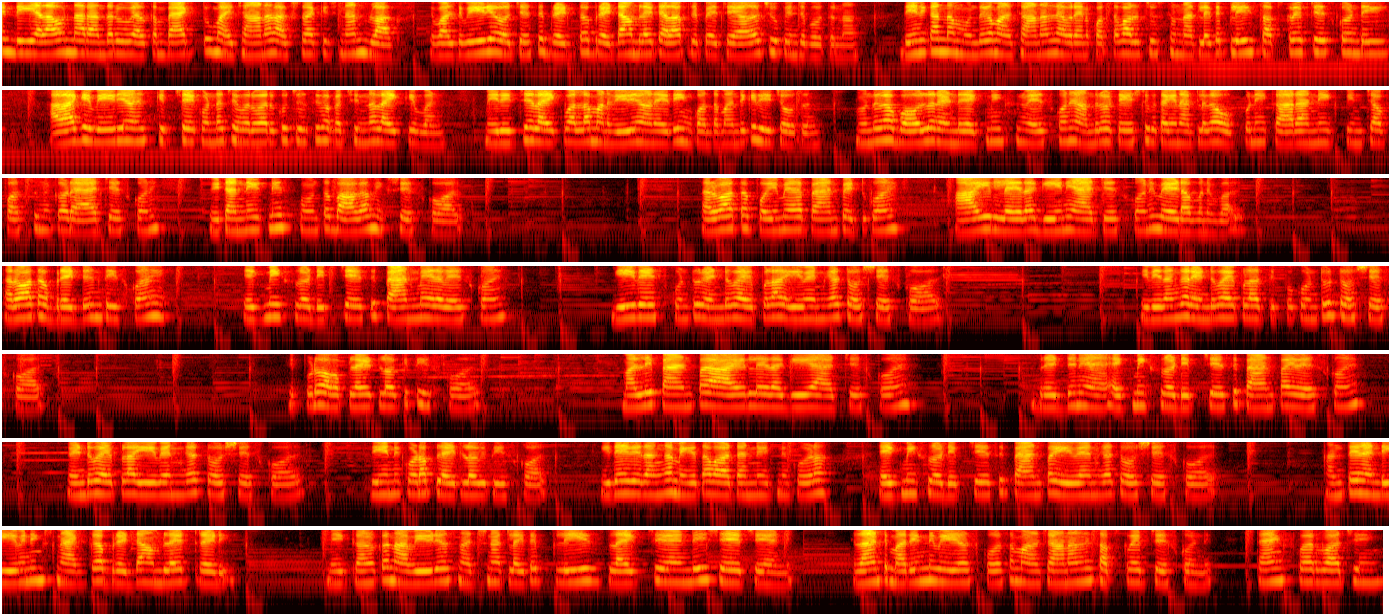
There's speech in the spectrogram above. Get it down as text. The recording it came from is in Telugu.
అండి ఎలా ఉన్నారు అందరూ? Welcome back to my channel Akshara kitchen and blogs ఇవాళ వీడియో వచ్చేసి బ్రెడ్తో బ్రెడ్ ఆమ్లెట్ ఎలా ప్రిపేర్ చేయాలో చూపించబోతున్నాను దీనికన్నా ముందుగా మన ఛానల్ని ఎవరైనా కొత్త వాళ్ళు చూస్తున్నట్లయితే ప్లీజ్ సబ్స్క్రైబ్ చేసుకోండి. అలాగే వీడియోని స్కిప్ చేయకుండా చివరి వరకు చూసి ఒక చిన్న లైక్ ఇవ్వండి. మీరు ఇచ్చే లైక్ వల్ల మన వీడియో అనేది ఇంకొంతమందికి రీచ్ అవుతుంది. ముందుగా బౌల్లో రెండు ఎగ్ మిక్స్ని వేసుకొని అందులో టేస్ట్కి తగినట్లుగా ఉప్పుని కారాన్ని పించ్ ఆఫ్ పసుని కూడా యాడ్ చేసుకొని వీటన్నిటిని స్పూన్తో బాగా మిక్స్ చేసుకోవాలి. తర్వాత పొయ్యి మీద ప్యాన్ పెట్టుకొని ఆయిల్ లేదా గీని యాడ్ చేసుకొని వేడవ్వనివ్వాలి. తర్వాత బ్రెడ్ని తీసుకొని ఎగ్ మిక్స్లో డిప్ చేసి ప్యాన్ మీద వేసుకొని గీ వేసుకుంటూ రెండు వైపులా ఈవెన్గా టోస్ట్ చేసుకోవాలి. ఈ విధంగా రెండు వైపులా తిప్పుకుంటూ టోస్ట్ చేసుకోవాలి. ఇప్పుడు ఒక ప్లేట్లోకి తీసుకోవాలి. మళ్ళీ ప్యాన్పై ఆయిల్ లేదా గీ యాడ్ చేసుకొని బ్రెడ్ని ఎగ్ మిక్స్లో డిప్ చేసి ప్యాన్పై వేసుకొని రెండు వైపులా ఈవెన్గా టోస్ట్ చేసుకోవాలి. దీన్ని కూడా ప్లేట్లోకి తీసుకోవాలి. ఇదే విధంగా మిగతా వాటన్నిటిని కూడా ఎగ్ మిక్స్లో డిప్ చేసి ప్యాన్పై ఈవెన్గా టోస్ట్ చేసుకోవాలి. అంతేనండి ఈవినింగ్ స్నాక్గా బ్రెడ్ ఆమ్లెట్ రెడీ. మీకు కనుక నా వీడియోస్ నచ్చినట్లయితే ప్లీజ్ లైక్ చేయండి షేర్ చేయండి. ఇలాంటి మరిన్ని వీడియోస్ కోసం మన ఛానల్ని సబ్స్క్రైబ్ చేసుకోండి. Thanks for watching.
